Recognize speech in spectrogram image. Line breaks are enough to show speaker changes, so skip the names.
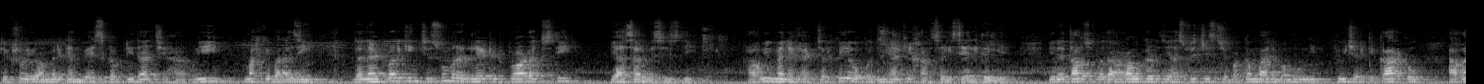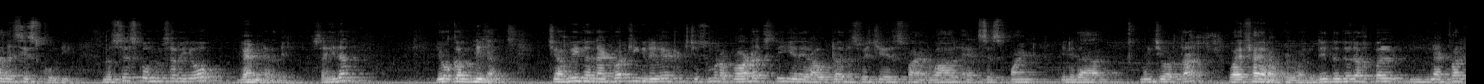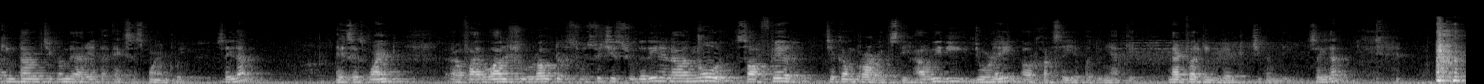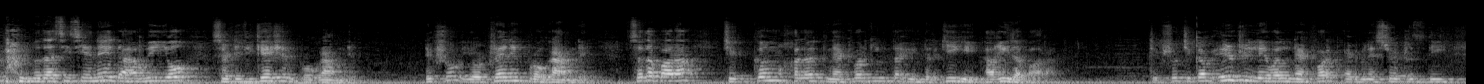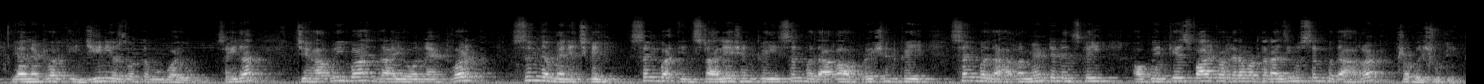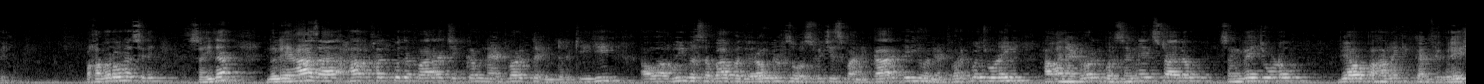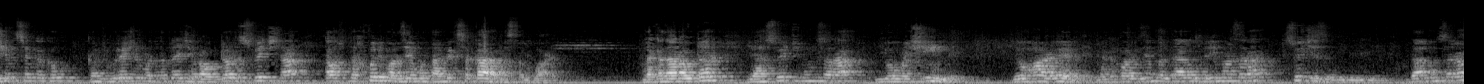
ټیک شو یو امریکن بیس کمپنی ده چی هغوی مخکی به راځی د نیټ ورکینګ چی څومره ریلیټډ پراډکټس دی یا سرویسز دی هغوی مینوفیکچر کوی او په دنیا کی خرڅی سیل کوی یی یعنی تاسو به دا راوټرز یا سویچز چی په کوم باندی به مونږ فیوچر کی کار کوو هغه د سیسکو دی نو سیسکو مونږ سره یو وینډر دی صحیح ده یو کمپنی ده چی هغوی د نیټورکینګ ریلیټډ چی څومره پراډکټس دی یعنی راوټر سویچز فایروال اکسس پوینټ یعنی دا مونږ چی ورته وای فای راوټر وایو دی د د خپل نیټورکینګ ټرم چی کوم دی هغه ته اکسس پوینټ وای صحیح ده اکسس پوینټ فایروال شو راوټر شو سویچز شو د دې علاوه نور سافټویر چې کوم پراډکټس دي هغوی دي جوړي او خرڅوي په دنیا کې نیټورکینګ ریلیټډ چې کوم دي صحیح ده نو دا سی سی ان ای د هغوی یو سرټیفیکیشن پروګرام دی ټیک شو یو ټریننګ پروګرام دی څه دپاره چی کوم خلک نیټورکینګ ته انټر کیږی هغی دپاره ټیک شو چی کوم انټری لیول نیټورک ایډمنسټریټرز دی یا نیټورک انجینیرز ورته موږ وایو صحیح ده چی هغوی به دا یو نیټورک څنګه مینج کوي څنګه به انسټالیشن کوي څنګه به د هغه اپریشن کوي څنګه به د هغه مینټیننس کوي او که انکیس فالټ وغیره ورته راځي نو څنګه به د هغه ټربل شوټینګ کوي په خبرو رسې دی صحیح ده نو لهذا هغه خلکو لپاره چې کوم نیټ ورک ته انټر کیږي او هغوی به سبا په دې راوټرز او سویچز باندې کار کوي او نیټ ورک به جوړوي هغه نیټ ورک به څنګه انسټالو څنګه یې جوړو بیا په هغه کې کنفیګریشن څنګه کوو کنفیګریشن مطلب دی چې راوټر سویچ نه تاسو د خپل مرزه مطابق څه کار اخیستل غواړي لکه دا راوټر یا سویچ مون سره یو ماشین دی یو هارډویر دی لکه فار ایگزامپل دا اوس درې ما سره سویچز لګېدلي دي دا مون سره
